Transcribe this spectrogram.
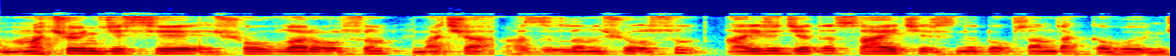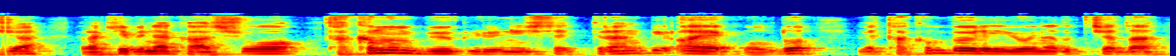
Maç öncesi şovlar olsun, maça hazırlanış olsun. Ayrıca da saha içerisinde 90 dakika boyunca rakibine karşı o takımın büyüklüğünü hissettiren bir ayak oldu. Ve takım böyle iyi oynadıkça da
